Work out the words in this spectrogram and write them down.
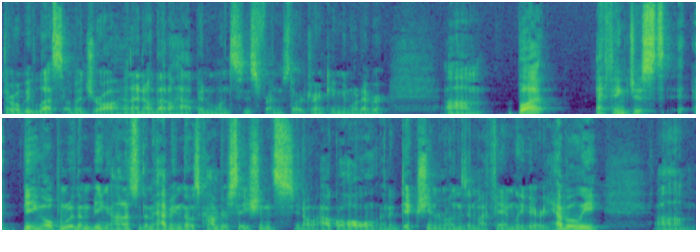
there will be less of a draw. And I know that'll happen once his friends start drinking and whatever. Um, but I think just being open with them, being honest with them, having those conversations, you know, alcohol and addiction runs in my family very heavily. Um,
